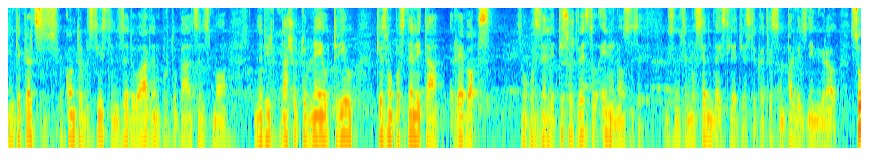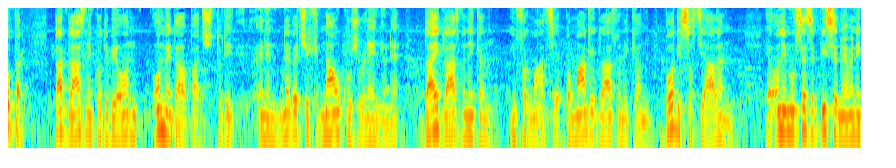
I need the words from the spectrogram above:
in takrat s kontrabasistom, z Eduardom Portugalcem smo naredili našo turnejo v Triu, kjer smo posneli ta Revox, smo posneli 1281, mislim, samo 27 let, jaz takrat sem prvič z njim igral. Super! tak glasnik, kot je bil on, on mi dal pač tudi ene največjih nauk v življenju. Ne. Daj glasbenikom informacije, pomagaj glasbenikom, bodi socialen. Ja, on je imel vse zapisane v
